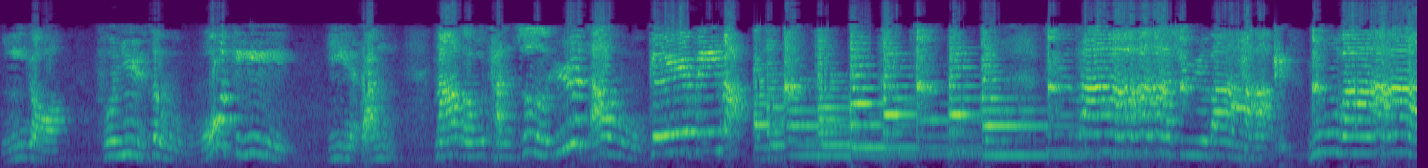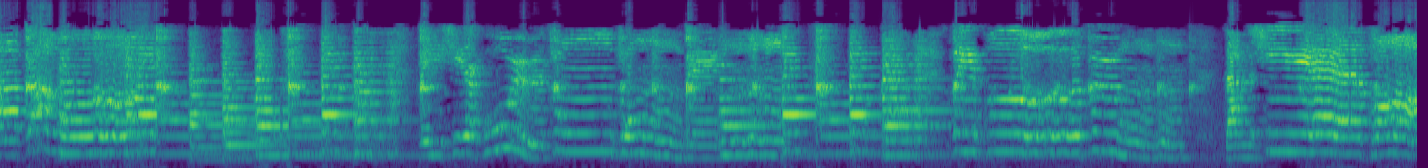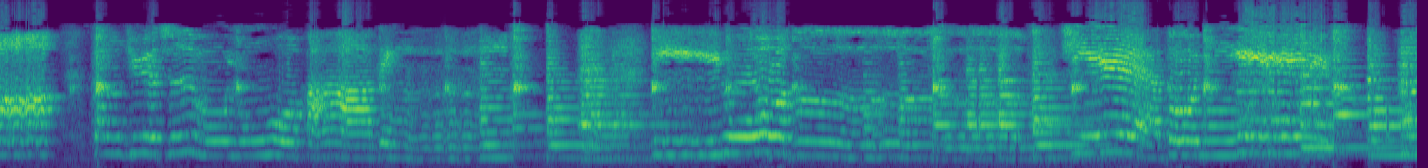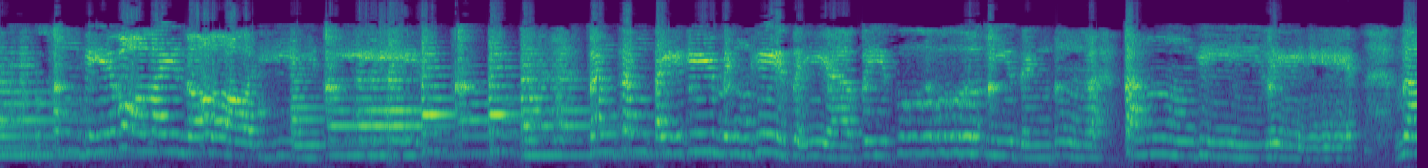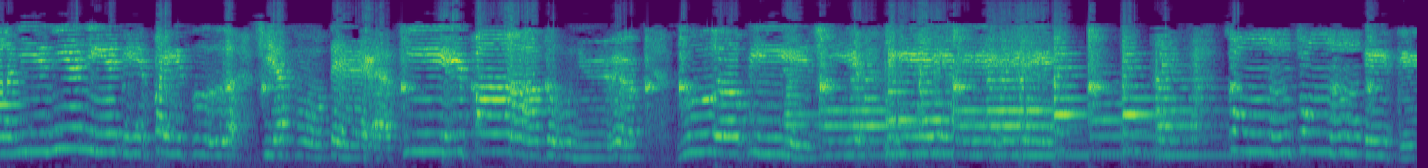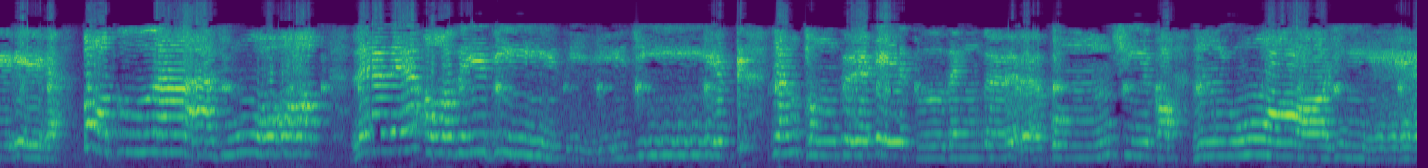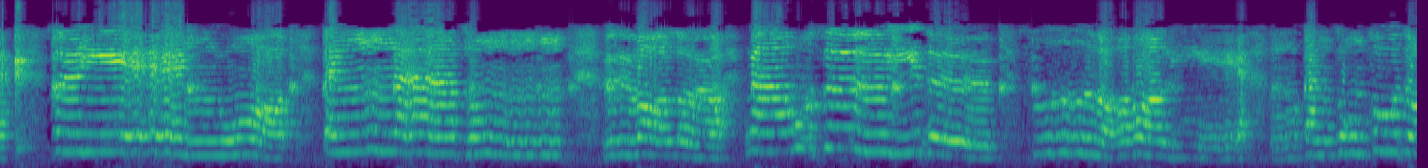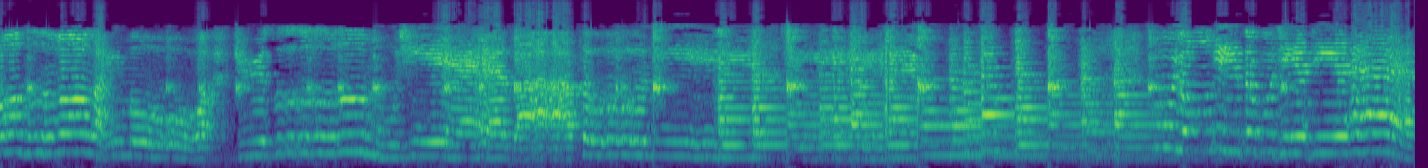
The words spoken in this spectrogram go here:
你要。妇女走我给一人，那就趁此与他给飞吧。只差去吧，木瓦本咱先唱。张举之无用八人，李月是写多年，送别我来那一天，真正对的门开谁呀？谁是一人当一来？让你年年一辈子幸福的七八个女子比起，种种一个刀子啊，就。来来，二岁的弟弟，让同伴爱子人的共起个五月十一五等啊中，二六熬子一头。是我里，当中做着是我来么？就是母先杀多年，不容易得个姐姐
